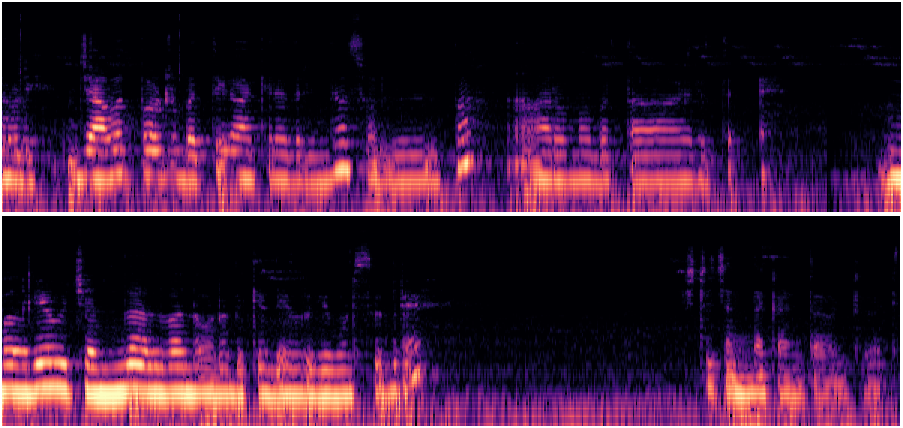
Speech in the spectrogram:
ನೋಡಿ, ಜಾವತ್ ಪೌಡ್ರ್ ಬತ್ತಿಗೆ ಹಾಕಿರೋದ್ರಿಂದ ಸ್ವಲ್ಪ ಆರೋಮ ಬರ್ತಾ ಇರುತ್ತೆ. ಮಲ್ಲಿಗೆ ಹೂ ಚಂದ ಅಲ್ವಾ ನೋಡೋದಕ್ಕೆ ದೇವ್ರಿಗೆ ಮುಡಿಸಿದ್ರೆ ಎಷ್ಟು ಚಂದ ಕಾಣ್ತಾ ಉಂಟು ನೋಡಿ.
